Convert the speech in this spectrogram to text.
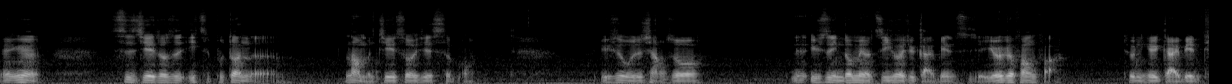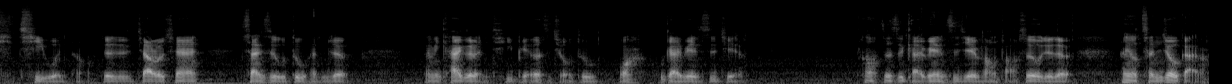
因为世界都是一直不断的让我们接受一些什么，于是我就想说，那于是你都没有机会去改变世界。有一个方法，就你可以改变体气温哈，就是假如现在三十五度很热，那你开个冷气变二十九度，哇，我改变世界了。好，这是改变世界的方法，所以我觉得很有成就感啊。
